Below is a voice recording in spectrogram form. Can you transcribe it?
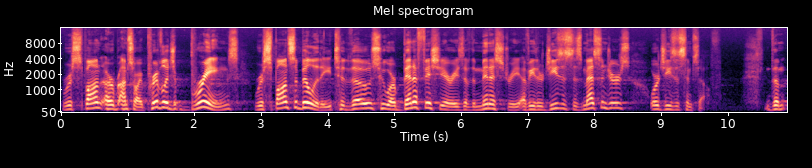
respond or I'm sorry, privilege brings responsibility to those who are beneficiaries of the ministry of either Jesus' messengers or Jesus himself. The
